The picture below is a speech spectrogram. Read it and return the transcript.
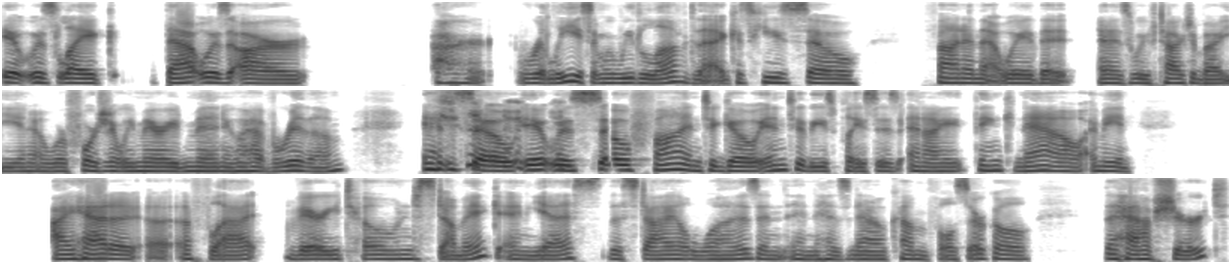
it was like that was our our release. I mean, we loved that because he's so fun in that way that as we've talked about, you know, we're fortunate we married men who have rhythm. And so it was so fun to go into these places. And I think now, I mean, I had a, a flat very toned stomach. And yes, the style was and, and has now come full circle the half shirt.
